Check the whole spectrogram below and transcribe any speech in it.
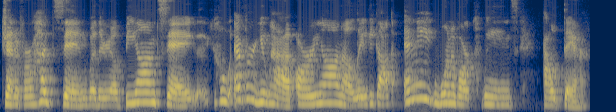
Jennifer Hudson, whether you have Beyonce, whoever you have, Ariana, Lady Gaga, any one of our queens out there.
